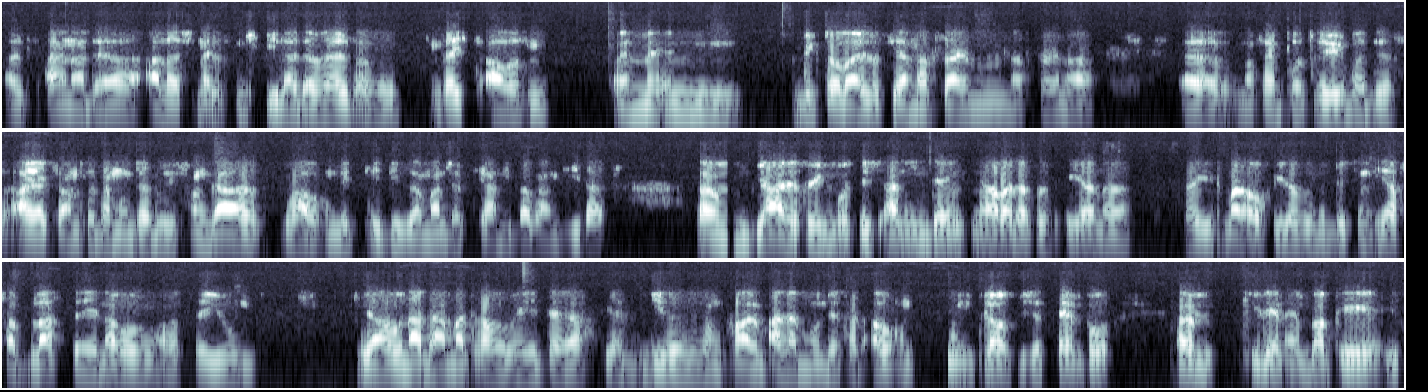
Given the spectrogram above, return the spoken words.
als einer der allerschnellsten Spieler der Welt, also rechts außen. In, in Victor weiß es ja nach, seinem, nach seiner äh, nach seinem Porträt über das Ajax Amsterdam unter Louis van Gaal, war auch ein Mitglied dieser Mannschaft, Jani Babangida. Ähm, ja, deswegen musste ich an ihn denken, aber das ist eher eine, sage ich mal, auch wieder so eine bisschen eher verblasste Erinnerung aus der Jugend. Ja, und Adama Traoré, der ja dieser Saison vor allem aller Mundes hat auch ein unglaubliches Tempo. Ähm, Kylian Mbappé ist,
